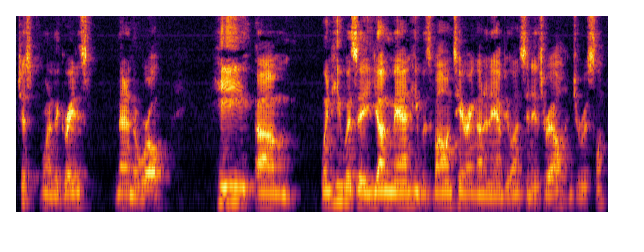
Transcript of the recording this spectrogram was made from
just one of the greatest men in the world. He, um, when he was a young man, he was volunteering on an ambulance in Israel, in Jerusalem,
